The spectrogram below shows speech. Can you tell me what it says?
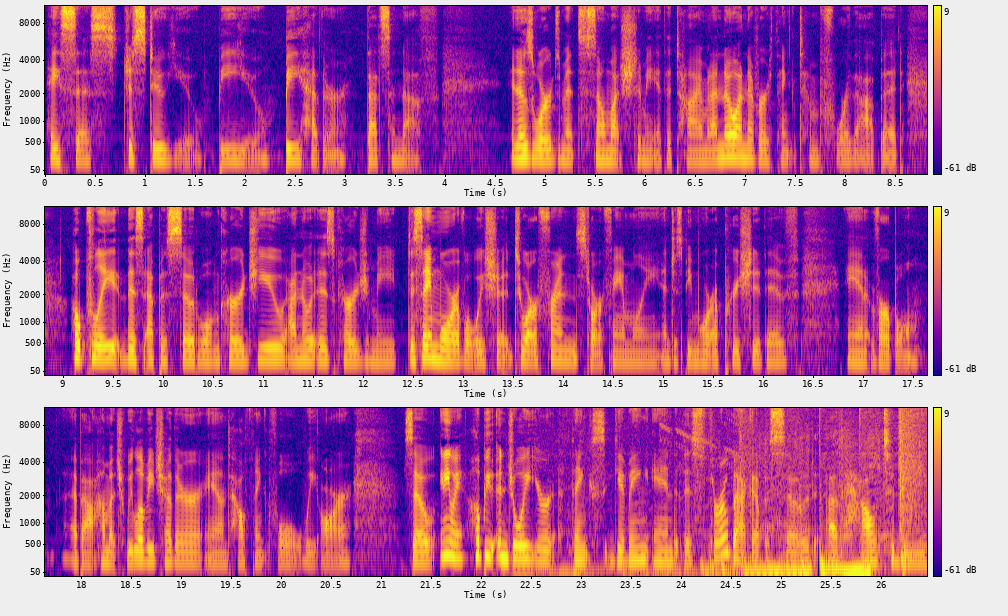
Hey, sis, just do you. Be you. Be Heather. That's enough. And those words meant so much to me at the time. And I know I never thanked him for that, but hopefully this episode will encourage you. I know it is encouraging me to say more of what we should to our friends, to our family, and just be more appreciative and verbal about how much we love each other and how thankful we are. So, anyway, hope you enjoy your Thanksgiving and this throwback episode of how to be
